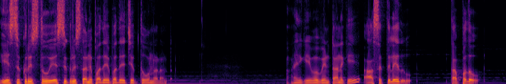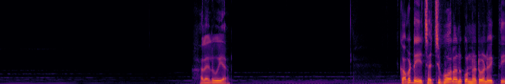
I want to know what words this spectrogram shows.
ఏసుక్రీస్తు ఏసుక్రీస్తు అని పదే పదే చెప్తూ ఉన్నాడంట. ఆయనకేమో వినటానికి ఆసక్తి లేదు. తప్పదు. హలెలూయ కాబట్టి చచ్చిపోవాలనుకున్నటువంటి వ్యక్తి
